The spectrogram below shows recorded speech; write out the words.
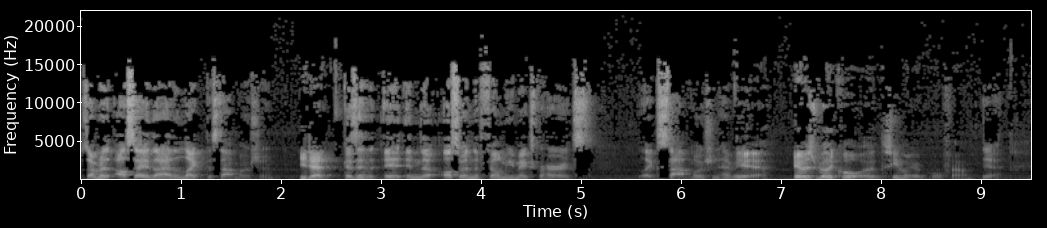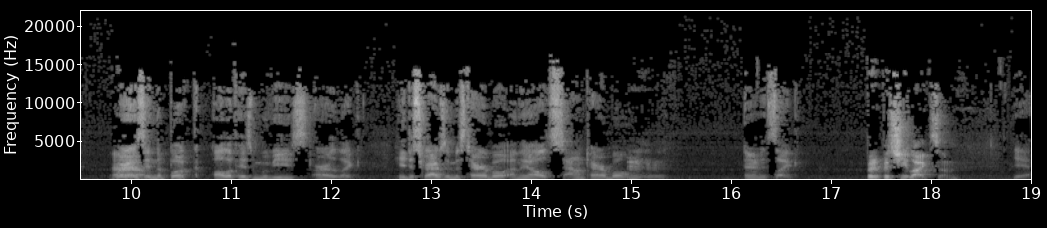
So I'm gonna, I'll say that I like the stop motion you did. because in in the also in the film he makes for her, it's like stop motion heavy. Yeah. It was really cool. It seemed like a cool film. Yeah. Whereas Um, in the book, all of his movies are like he describes them as terrible, and they all sound terrible, Mm-hmm. and it's like, But but she likes them. yeah,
